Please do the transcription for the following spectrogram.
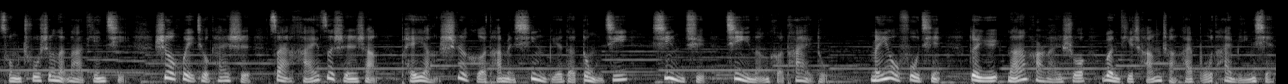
从出生的那天起，社会就开始在孩子身上培养适合他们性别的动机、兴趣、技能和态度。没有父亲，对于男孩来说，问题常常还不太明显，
